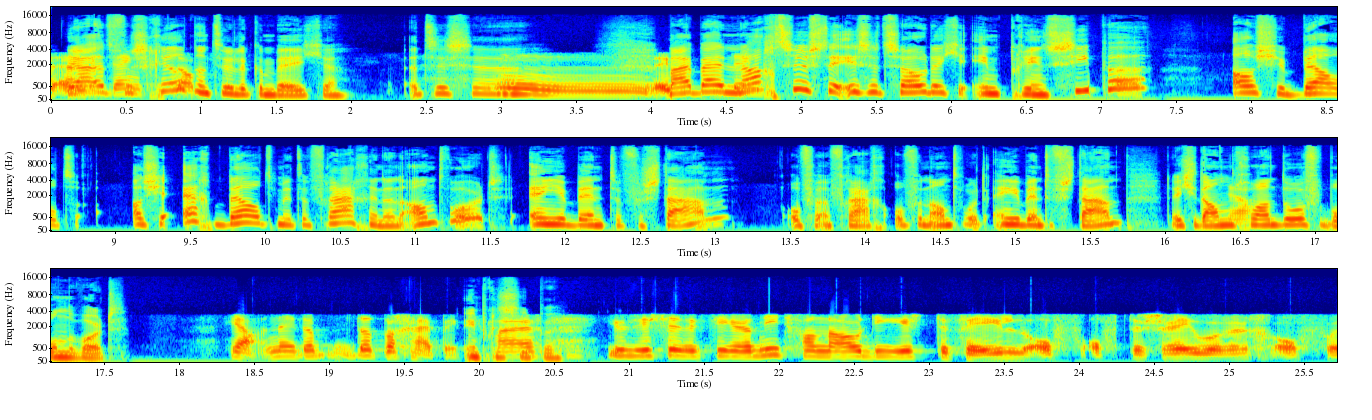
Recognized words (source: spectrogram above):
En ja, het verschilt dat- natuurlijk een beetje. Het is, eh, Hmm, maar bij denk- nachtzuster is het zo dat je in principe, als je belt, als je echt belt met een vraag en een antwoord en je bent te verstaan, of een vraag of een antwoord en je bent te verstaan, dat je dan Ja. gewoon doorverbonden wordt. Ja, nee, dat, dat begrijp ik. In principe. Maar jullie selecteren niet van nou, die is te veel of, of te schreeuwerig of, eh,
